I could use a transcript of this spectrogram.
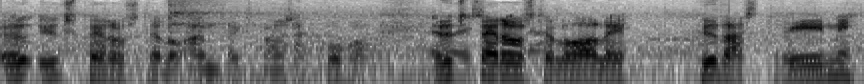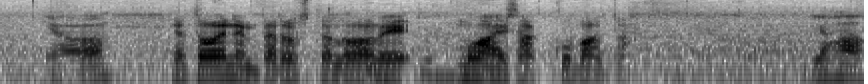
y- yksi perustelu, anteeksi mä en osaa puhua. Joo, yksi perustelu oli hyvä striimi Joo. ja toinen perustelu oli mua ei saa kuvata. Jaha.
